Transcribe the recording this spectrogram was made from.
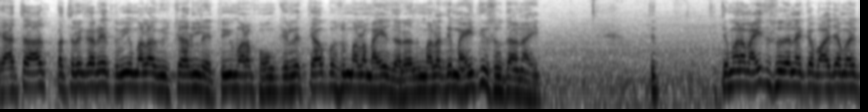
याचं आज पत्रकारे तुम्ही मला विचारले तुम्ही मला फोन केले तेव्हापासून मला माहीत झालं. आणि मला ते माहितीसुद्धा नाहीत. ते ते मला माहितीसुद्धा नाही की माझ्यामध्ये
